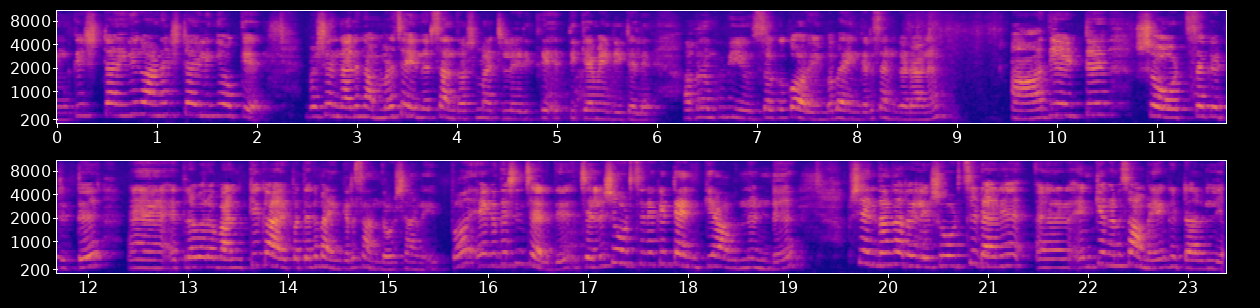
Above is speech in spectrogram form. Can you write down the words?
നിങ്ങൾക്ക് ഇഷ്ടമായെങ്കിൽ കാണാൻ ഇഷ്ടമായില്ലെങ്കിൽ ഓക്കെ പക്ഷെ എന്നാലും നമ്മൾ ചെയ്യുന്നൊരു സന്തോഷം മറ്റുള്ളവർക്ക് എത്തിക്കാൻ വേണ്ടിയിട്ടല്ലേ? അപ്പോൾ നമുക്ക് വ്യൂസൊക്കെ കുറയുമ്പോൾ ഭയങ്കര സങ്കടമാണ് ആദ്യമായിട്ട് ഷോർട്സ് ഒക്കെ ഇട്ടിട്ട് എത്ര പറയുക വൺ കെ ആയപ്പോൾ തന്നെ ഭയങ്കര സന്തോഷമാണ് ഇപ്പോൾ ഏകദേശം ചിലത് ചില ഷോർട്സിനൊക്കെ ടെൻ കെ ആവുന്നുണ്ട്. പക്ഷെ എന്താണെന്ന് അറിയില്ല. ഷോർട്സ് ഇടാൻ എനിക്കങ്ങനെ സമയം കിട്ടാറില്ല.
